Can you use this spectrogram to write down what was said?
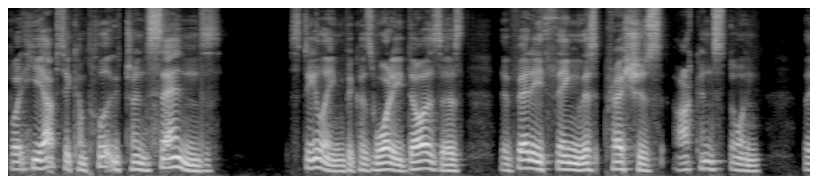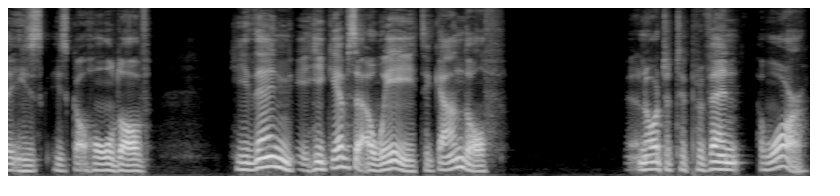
but he actually completely transcends stealing because what he does is the very thing, this precious Arkenstone that he's, he's got hold of, he then he gives it away to Gandalf in order to prevent a war,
